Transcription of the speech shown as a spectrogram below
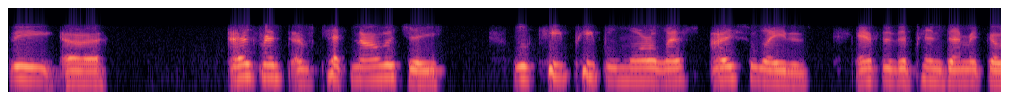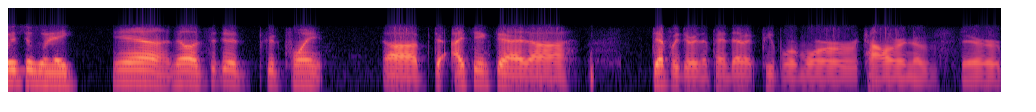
the uh, advent of technology will keep people more or less isolated after the pandemic goes away? Yeah, no, it's a good good point. Uh, I think that uh, definitely during the pandemic, people were more tolerant of their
